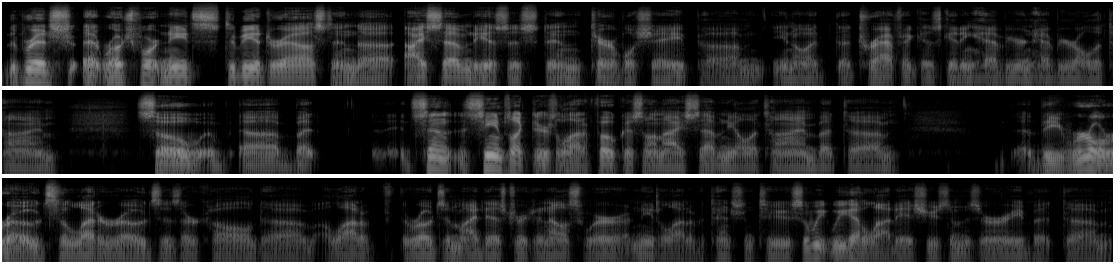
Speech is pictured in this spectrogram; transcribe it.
the bridge at Rocheport needs to be addressed, and uh, I 70 is just in terrible shape. Um, you know, it, the traffic is getting heavier and heavier all the time. So, uh, but it, it, seems like there's a lot of focus on I 70 all the time, but um, the rural roads, the letter roads as they're called, uh, a lot of the roads in my district and elsewhere need a lot of attention too. So, we, we got a lot of issues in Missouri, but um,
